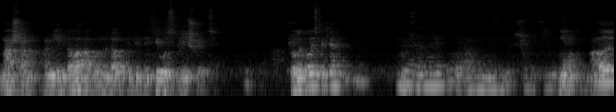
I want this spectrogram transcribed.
наша амігдала або медалоподібне тіло збільшується. Чули колись таке? Не сигналізує, а воно збільшується. От. Але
